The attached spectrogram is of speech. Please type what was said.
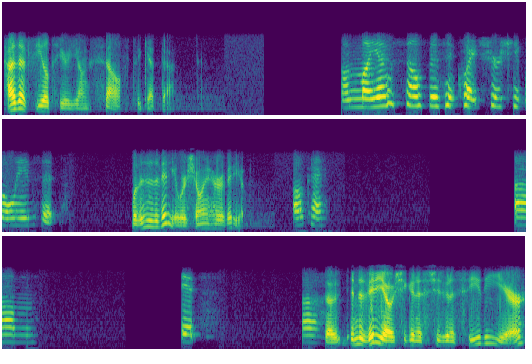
How does that feel to your young self to get that? Um, my young self isn't quite sure she believes it. Well, this is a video. We're showing her a video. Okay. Um, it's. Uh, So in the video, she's gonna she's gonna see the year,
